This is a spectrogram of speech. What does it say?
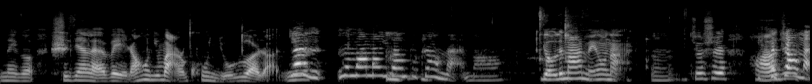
那个时间来喂，然后你晚上哭你就饿着。那那妈妈一般不胀奶吗？有的妈没有奶，嗯，就是好像胀奶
